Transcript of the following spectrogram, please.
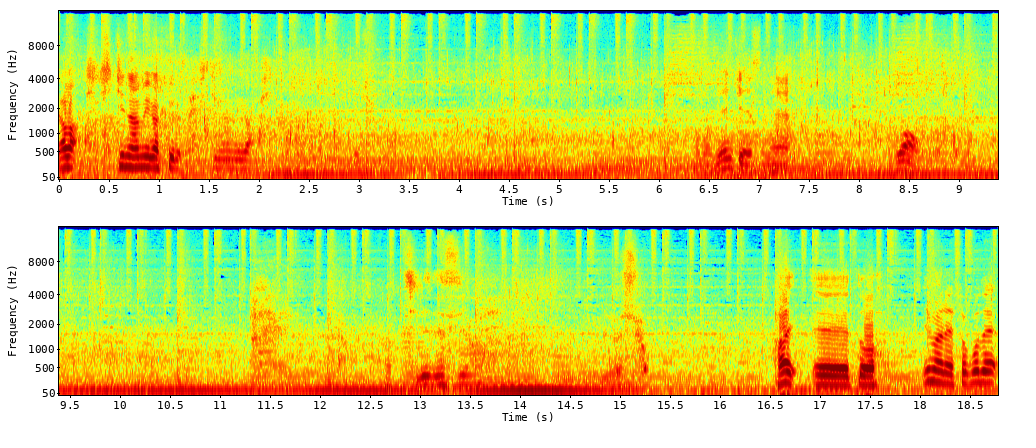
やば引き波が来る。引き波が。もう元気ですね。わお。バッチリですよ。よいしょ。はいえーと今ねそこで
